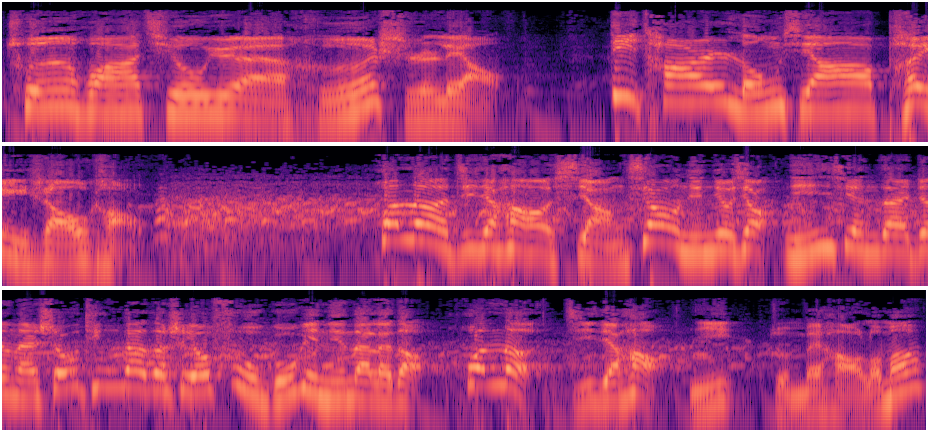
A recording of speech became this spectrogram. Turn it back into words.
春花秋月何时了？地摊儿龙虾配烧烤。欢乐集结号，想笑您就笑。您现在正在收听到的是由复古给您带来的欢乐集结号，你准备好了吗？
